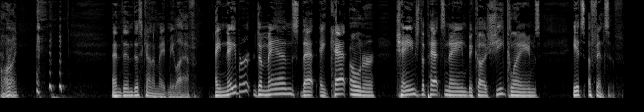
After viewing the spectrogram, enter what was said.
All right. and then this kind of made me laugh. A neighbor demands that a cat owner change the pet's name because she claims it's offensive.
